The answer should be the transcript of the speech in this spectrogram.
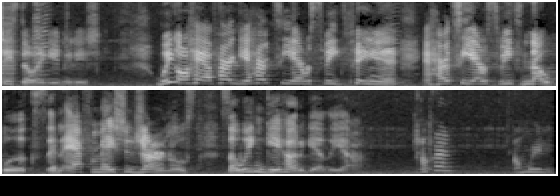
She still ain't getting it, is she? We gonna have her get her Tiara Speaks pen and her Tiara Speaks notebooks and affirmation journals so we can get her together, y'all. Okay. I'm with it.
